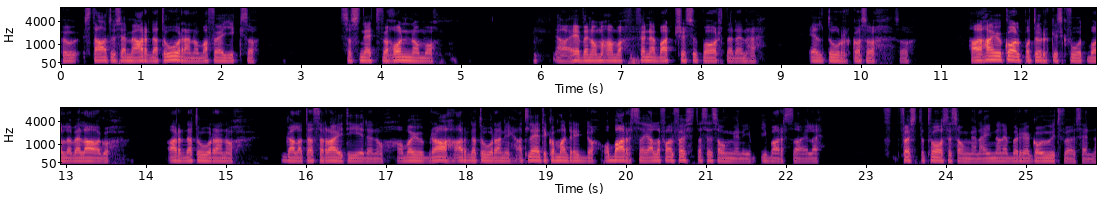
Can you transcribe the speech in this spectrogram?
hur statusen med Ardatoran och varför det gick så, så snett för honom. Och, ja, även om han var Fenerbahce-supporter, den här El Turco, så, så har han ju koll på turkisk fotboll överlag. Och Arda Turan och Galatasaray-tiden och han var ju bra Arda Turan i Atletico Madrid och, Barca, i alla fall första säsongen i, i Barca, eller första två säsongerna innan det började gå ut för sen.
